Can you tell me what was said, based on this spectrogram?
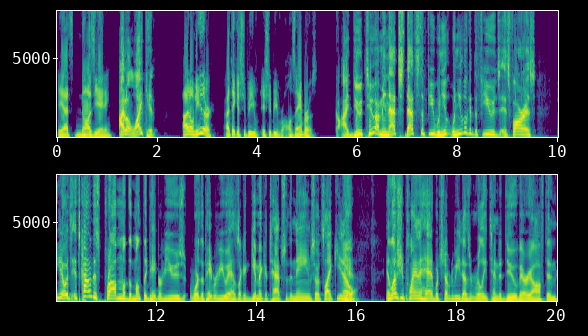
Yeah, it's nauseating. I don't like it. I don't either. I think it should be it should be Rollins Ambrose. I do too. I mean, that's that's the feud. When you when you look at the feuds, as far as you know, it's it's kind of this problem of the monthly pay per views where the pay per view has like a gimmick attached to the name. So it's like you know, Yeah. unless you plan ahead, which WWE doesn't really tend to do very often,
